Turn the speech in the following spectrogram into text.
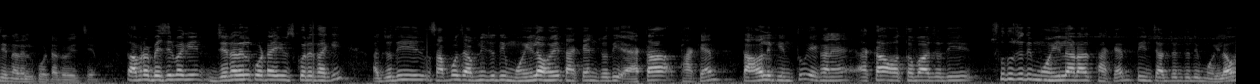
জেনারেল কোটা রয়েছে। তো আমরা বেশিরভাগই জেনারেল কোটা ইউজ করে থাকি। আর যদি সাপোজ আপনি যদি মহিলা হয়ে থাকেন, যদি একা থাকেন, তাহলে কিন্তু এখানে একা অথবা যদি, শুধু যদি মহিলারা থাকেন, তিন চারজন যদি মহিলাও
